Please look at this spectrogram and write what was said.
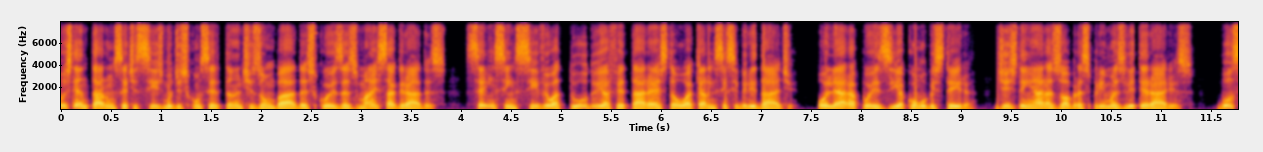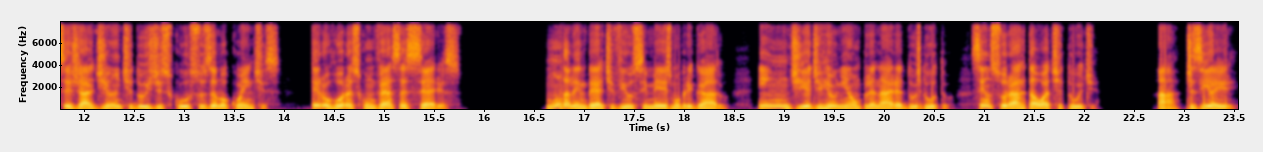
ostentar um ceticismo desconcertante e zombar das coisas mais sagradas, ser insensível a tudo e afetar esta ou aquela insensibilidade, olhar a poesia como besteira, desdenhar as obras-primas literárias, bocejar diante dos discursos eloquentes, ter horror às conversas sérias. Montalembert viu-se mesmo obrigado, em um dia de reunião plenária do Instituto, censurar tal atitude. Ah, dizia ele,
